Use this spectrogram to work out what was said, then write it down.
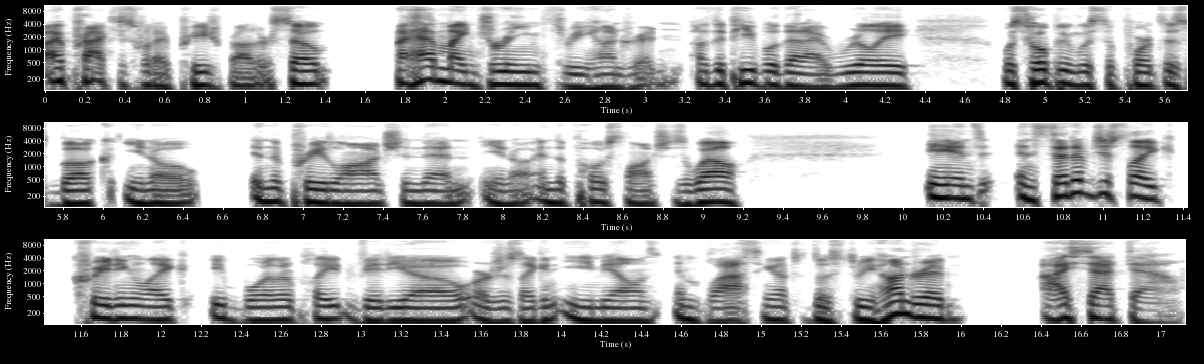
I practice what I preach, brother. So I have my dream 300 of the people that I really was hoping would support this book, you know, in the pre-launch and then, you know, in the post-launch as well. And instead of just like creating like a boilerplate video or just like an email and, blasting out to those 300, I sat down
